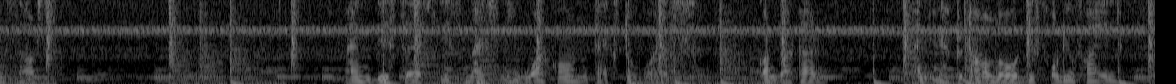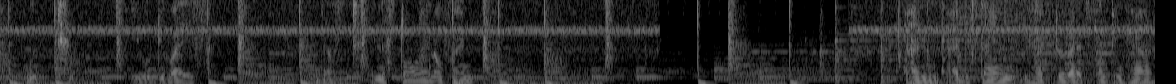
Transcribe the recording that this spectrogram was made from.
then search and this apps is nicely work on text to voice converter. And you have to download this audio file with your device. Just install and open. And at this time you have to write something here.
